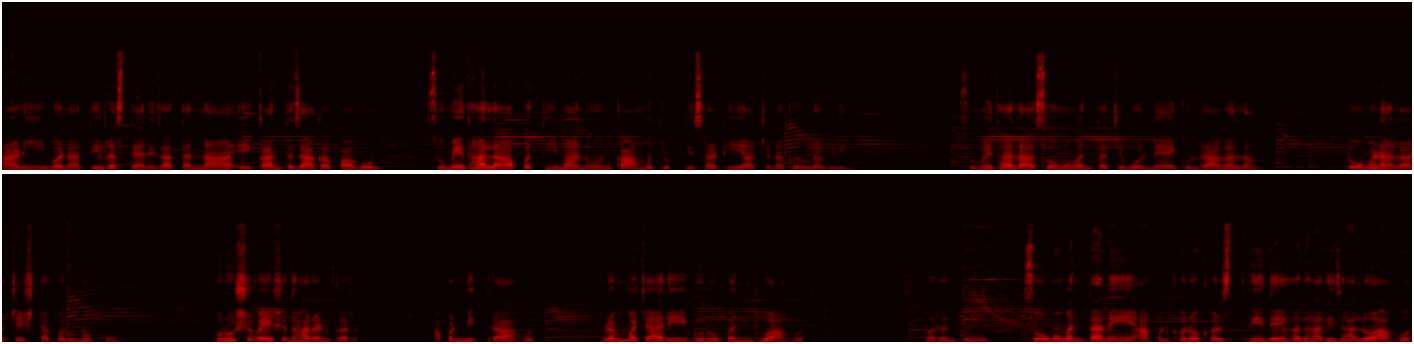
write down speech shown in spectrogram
आणि वनातील रस्त्याने जाताना एकांत जागा पाहून सुमेधाला पती मानून कामतृप्तीसाठी याचना करू लागली. सुमेधाला सोमवंताचे बोलणे ऐकून राग आला. तो म्हणाला चेष्टा करू नको. पुरुष वेश धारण कर. आपण मित्र आहोत. ब्रह्मचारी गुरुबंधू आहोत. परंतु सोमवंताने आपण खरोखर स्त्री देहधारी झालो आहोत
